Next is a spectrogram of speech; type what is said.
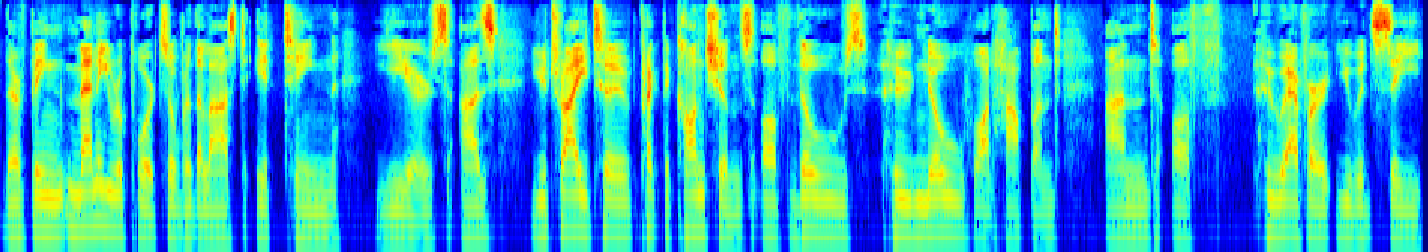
There have been many reports over the last 18 years as you try to prick the conscience of those who know what happened and of whoever you would see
